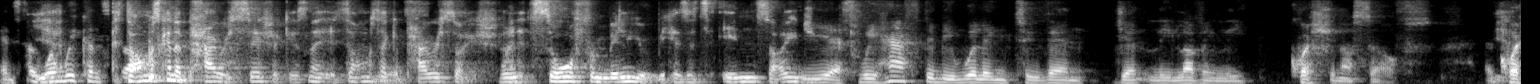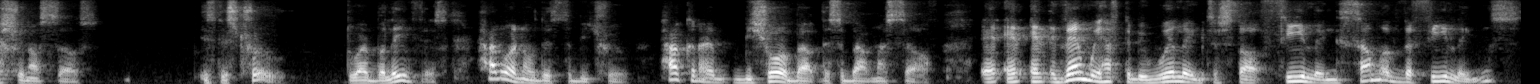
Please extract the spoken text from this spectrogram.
And so yeah. when we can, it's almost kind of parasitic, isn't it? It's almost yes. like a parasite, and it's so familiar because it's inside you. Yes, we have to be willing to then gently, lovingly question ourselves and yeah. question ourselves: Is this true? Do I believe this? How do I know this to be true? How can I be sure about this about myself? And, and, and then we have to be willing to start feeling some of the feelings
